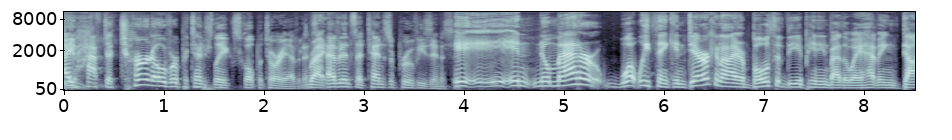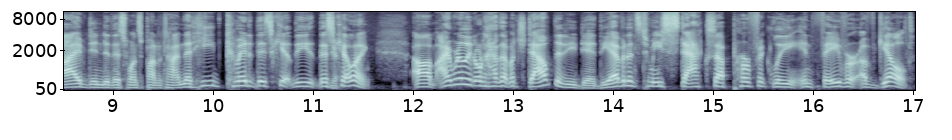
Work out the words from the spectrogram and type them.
gi- you have to turn over potentially exculpatory evidence, Right. evidence that tends to prove he's innocent. I- I- and no matter what we think, and Derek and I are both of the opinion, by the way, having dived into this once upon a time, that he committed this ki- the, this killing. Um, I really don't have that much doubt that he did. The evidence to me stacks up perfectly in favor of guilt.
